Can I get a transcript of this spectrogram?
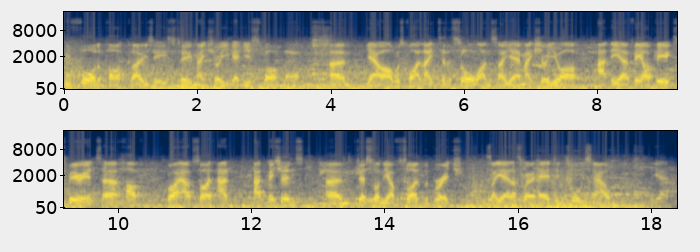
before the park closes to make sure you get your spot there. Um, yeah, I was quite late to the Saw one, so yeah, make sure you are at the uh, VIP experience uh, hub right outside ad admissions, um, just on the other side of the bridge. So yeah, that's where we're heading towards now. But yeah.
